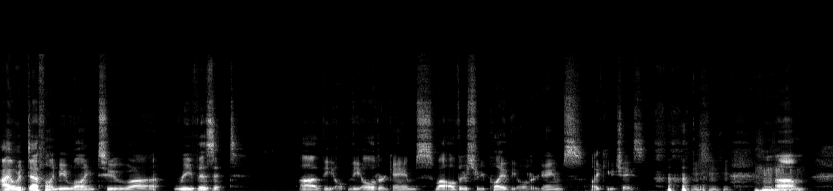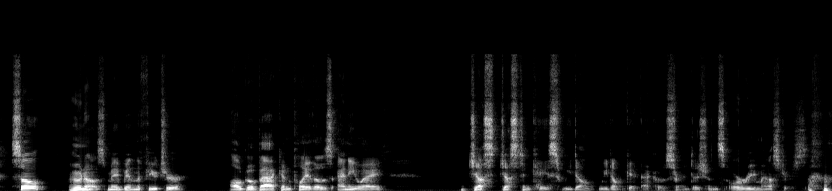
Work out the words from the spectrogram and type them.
I would definitely be willing to uh, revisit uh, the the older games while others replay the older games, like you, Chase. um, so who knows? Maybe in the future, I'll go back and play those anyway, just just in case we don't we don't get echoes renditions or remasters.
